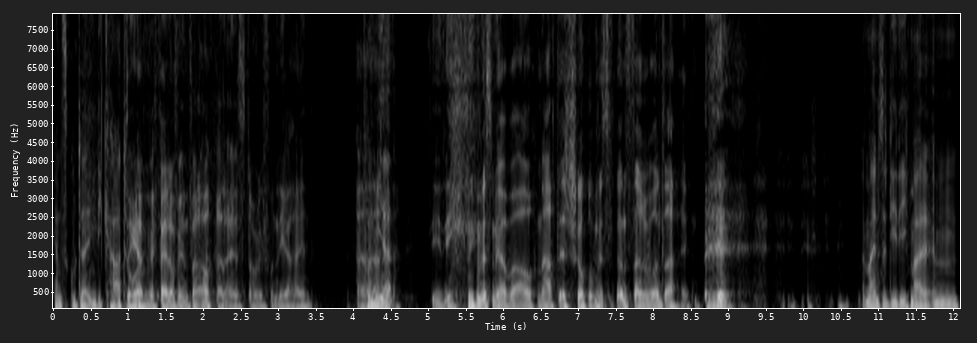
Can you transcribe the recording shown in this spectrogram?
ganz guter Indikator. Ja, mir fällt auf jeden Fall auch gerade eine Story von dir ein. Von Äh, mir? Die, die, die müssen wir aber auch nach der Show müssen wir uns darüber unterhalten. Meinst du die, die ich mal im,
